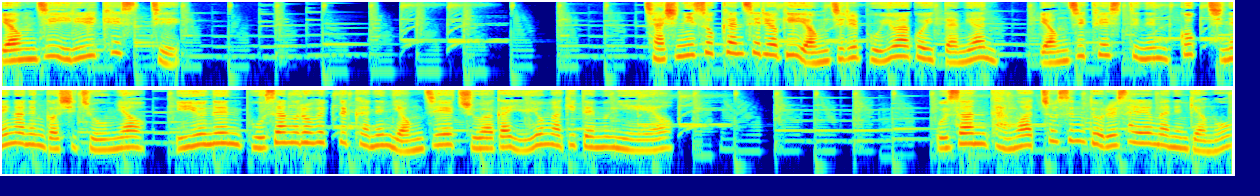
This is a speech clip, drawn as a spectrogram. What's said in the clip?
영지 1일 퀘스트 자신이 속한 세력이 영지를 보유하고 있다면 영지 퀘스트는 꼭 진행하는 것이 좋으며 이유는 보상으로 획득하는 영지의 주화가 유용하기 때문이에요. 우선 강화 초승돌을 사용하는 경우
